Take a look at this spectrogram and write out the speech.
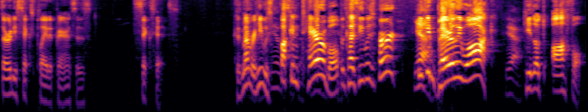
36 plate appearances, six hits. Because remember, he was was fucking terrible because he was hurt. Yeah. He could barely walk. Yeah. He looked awful.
